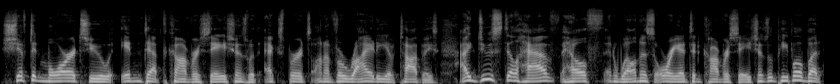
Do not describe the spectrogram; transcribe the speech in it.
shifted more to in depth conversations with experts on a variety of topics. I do still have health and wellness oriented conversations with people, but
